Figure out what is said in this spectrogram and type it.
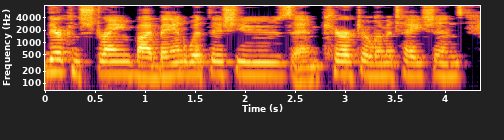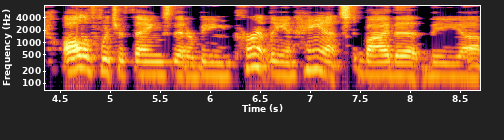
they're constrained by bandwidth issues and character limitations, all of which are things that are being currently enhanced by the, the, uh,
